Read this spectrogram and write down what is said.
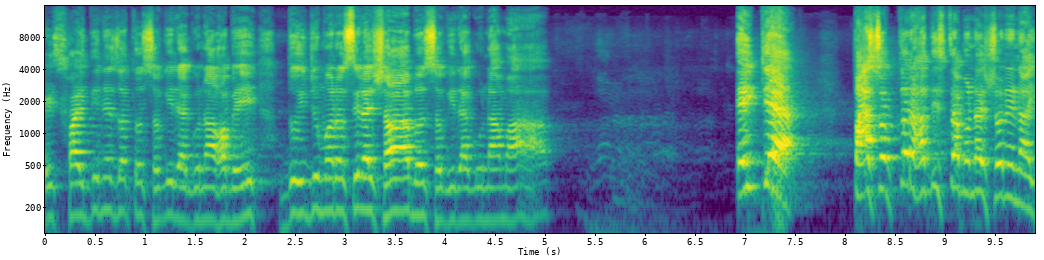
এই ছয় দিনে যত হবে, দুই সব এইটা পাঁচ অক্টর হাদিসটা মনে হয় শোনে নাই।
